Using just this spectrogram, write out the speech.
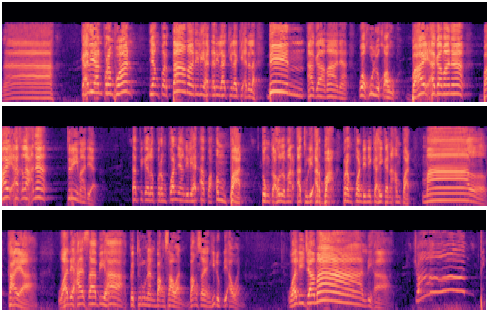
Nah, kalian perempuan yang pertama dilihat dari laki-laki adalah din agamanya wa. Baik agamanya, Baik akhlaknya, terima dia. Tapi kalau perempuan yang dilihat apa? Empat. Tungkahul mar'atu li arba. Perempuan dinikahi karena empat. Mal, kaya. Wali hasabiha, keturunan bangsawan. Bangsa yang hidup di awan. Wali jamaliha. Cantik.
